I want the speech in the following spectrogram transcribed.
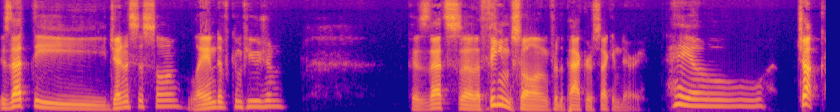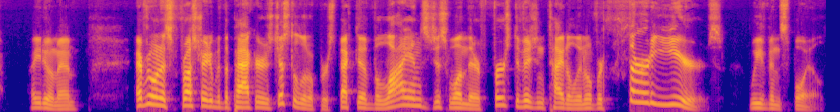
Is that the Genesis song, Land of Confusion? Because that's uh, the theme song for the Packers secondary. Heyo, Chuck, how you doing, man? Everyone is frustrated with the Packers. Just a little perspective. The Lions just won their first division title in over 30 years. We've been spoiled.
